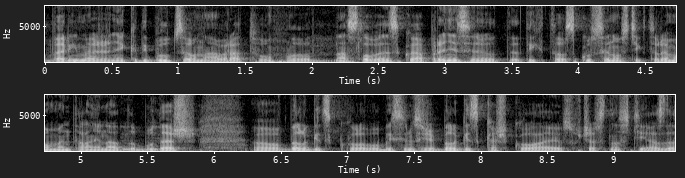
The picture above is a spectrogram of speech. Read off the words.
veríme, že niekedy budúceho návratu eh, na Slovensko a preneseniu týchto skúseností, ktoré momentálne nadbudáš eh, v Belgicku, lebo myslím si, že belgická škola je v súčasnosti a zdá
